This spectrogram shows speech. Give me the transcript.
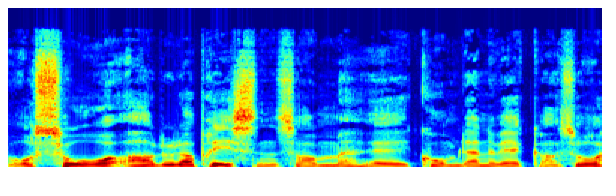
Og så har du da prisen som kom denne veka. Så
